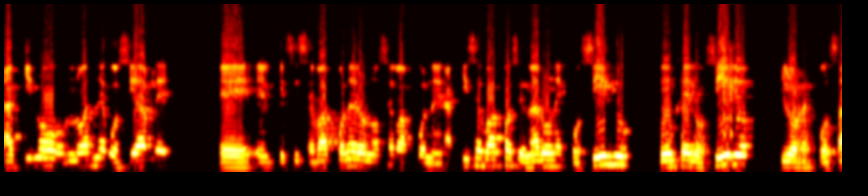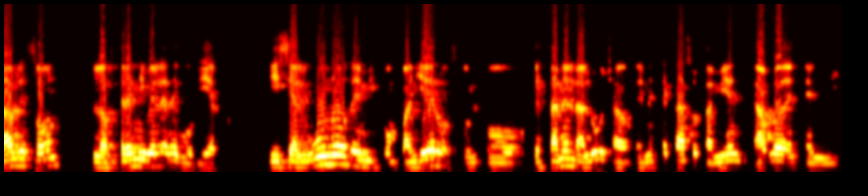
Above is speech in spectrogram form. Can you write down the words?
aquí no, no es negociable eh, el que si se va a poner o no se va a poner. Aquí se va a ocasionar un ecocidio, un genocidio, y los responsables son los tres niveles de gobierno. Y si alguno de mis compañeros o, que están en la lucha, en este caso también hablo en mi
